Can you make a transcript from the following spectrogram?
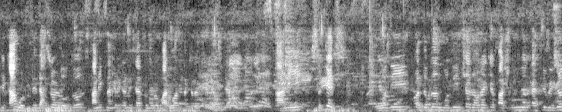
जे काम होतं ते ढासळलं होतं. स्थानिक नागरिकांनी त्या संदर्भात वारंवार तक्रार केल्या होत्या. आणि सगळेच मोदी पंतप्रधान मोदींच्या दौऱ्याच्या पार्श्वभूमीवर काहीतरी वेगळं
